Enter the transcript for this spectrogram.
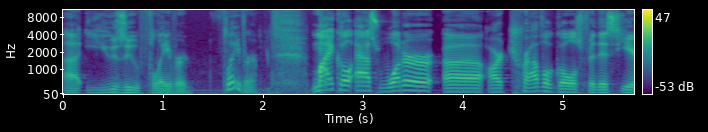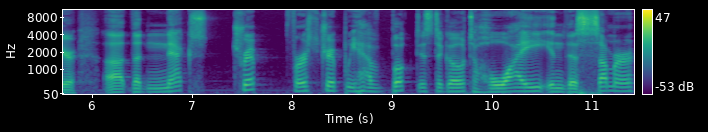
uh, yuzu flavored flavor. Michael asks, What are uh, our travel goals for this year? Uh, the next trip first trip we have booked is to go to Hawaii in this summer.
